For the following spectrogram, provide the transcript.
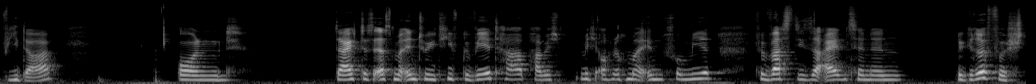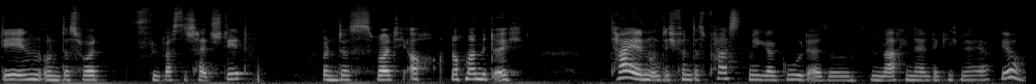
wieder. Und da ich das erstmal intuitiv gewählt habe, habe ich mich auch nochmal informiert, für was diese einzelnen Begriffe stehen und das Wort, für was das halt steht. Und das wollte ich auch nochmal mit euch teilen und ich finde, das passt mega gut. Also im Nachhinein denke ich mir, ja, ja,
